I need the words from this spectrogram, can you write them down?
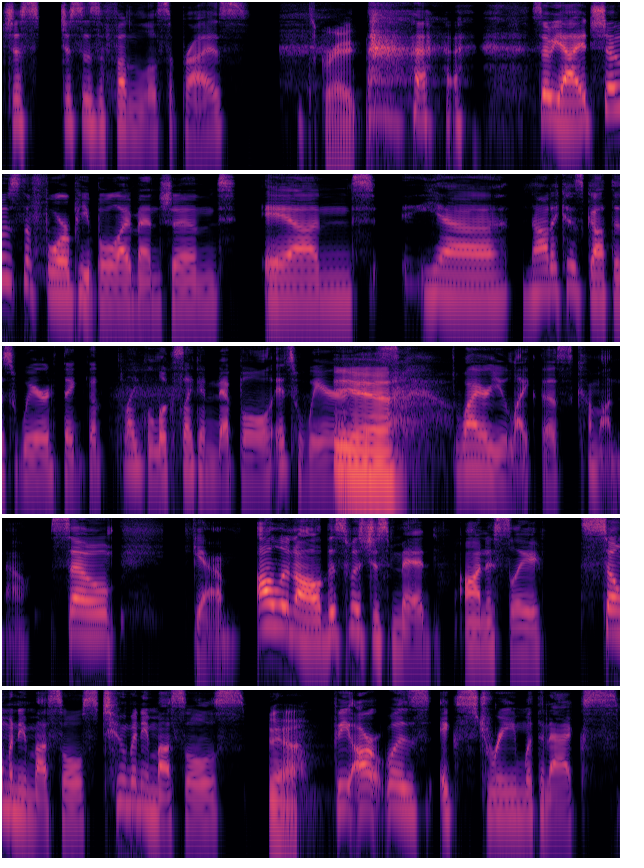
Just, just as a fun little surprise. It's great. so yeah, it shows the four people I mentioned, and yeah, Nautica's got this weird thing that like looks like a nipple. It's weird. It's- Yeah. why are you like this? Come on now. So, yeah, all in all, this was just mid, honestly. So many muscles, too many muscles. Yeah. The art was extreme with an X.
